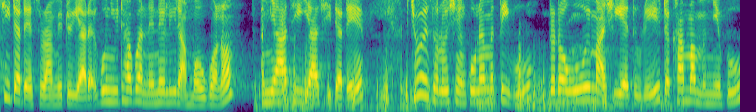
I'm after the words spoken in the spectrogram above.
ရှိတတ်တယ်ဆိုတာမျိုးတွေ့ရတယ်အကူအညီထောက်ပံ့နည်းနည်းလေးတာမဟုတ်ဘူးပေါ့နော်အများကြီးရရှိတတ်တယ်တချို့ရဆိုလို့ရှိရင်ကိုနဲ့မသိဘူးတော်တော်ဝေးဝေးမှရှိတဲ့သူတွေတခါမှမမြင်ဘူး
